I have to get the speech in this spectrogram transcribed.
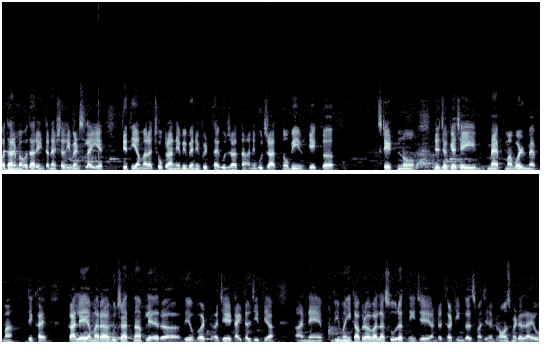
વધારેમાં વધારે ઇન્ટરનેશનલ ઇવેન્ટ્સ લાવીએ. જેથી અમારા છોકરાને બી બેનિફિટ થાય ગુજરાતના અને ગુજરાતનો બી એક સ્ટેટનો જે જગ્યા છે એ મેપમાં વર્લ્ડ મેપમાં દેખાય. કાલે અમારા ગુજરાતના પ્લેયર દેવ ભટ્ટ જે ટાઇટલ જીત્યા અને ધીમહી કાબરાવાલા સુરતની જે અંડર થર્ટીન ગર્લ્સમાં જેને બ્રોન્ઝ મેડલ આવ્યો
